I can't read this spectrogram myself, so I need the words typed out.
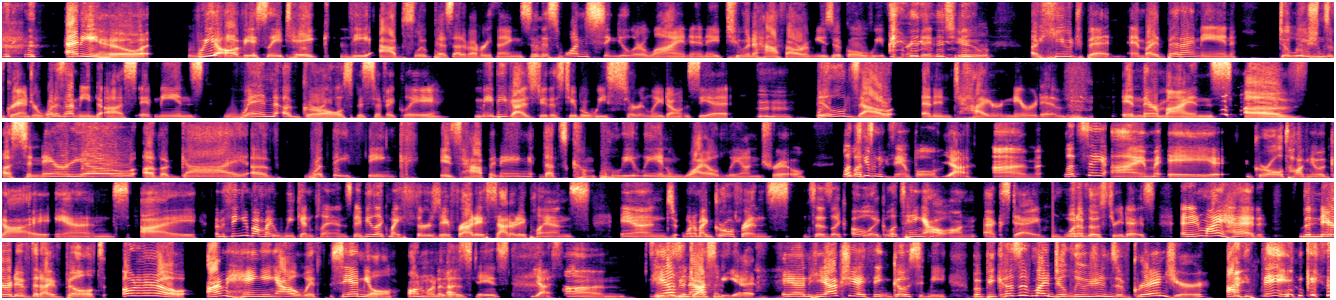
Anywho, we obviously take the absolute piss out of everything. So Mm. this one singular line in a two and a half hour musical, we've turned into a huge bit. And by bit, I mean delusions of grandeur. What does that mean to us? It means when a girl specifically, maybe guys do this too, but we certainly don't see it, Mm-hmm. builds out an entire narrative in their minds of a scenario, of a guy, of what they think is happening that's completely and wildly untrue. Let's, Let's- give an example. Yeah. Um, let's say I'm a girl talking to a guy and I I'm thinking about my weekend plans, maybe like my Thursday, Friday, Saturday plans. And one of my girlfriends says like, "Oh, like let's hang out on X day, one of those 3 days." And in my head, the narrative that I've built, "Oh, no, no, no. I'm hanging out with Samuel on one of Yes. those days." Yes. Um, he hasn't asked me yet, and he actually, I think, ghosted me. But because of my delusions of grandeur, I think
